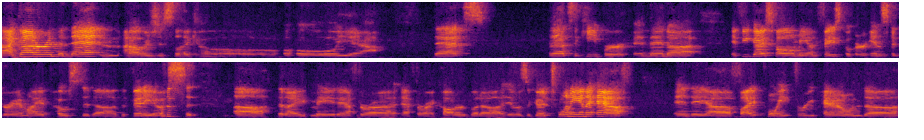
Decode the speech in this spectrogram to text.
I got her in the net, and I was just like, oh, oh yeah, that's that's a keeper. And then uh, if you guys follow me on Facebook or Instagram, I had posted uh, the videos. uh, that I made after I after I caught her. But uh, it was a good 20 and a half and a uh, 5.3 pound uh,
